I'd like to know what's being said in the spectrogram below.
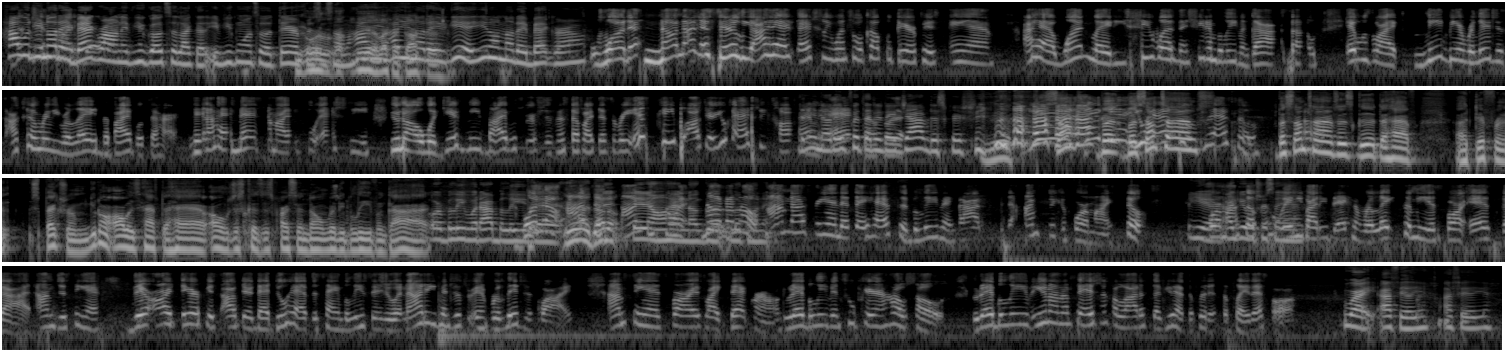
How would you know their background if you go to like a if you go into a therapist Or, or, something? How yeah, you like how you know they yeah, you don't know their background. Well, that, no, not necessarily. I had actually went to a couple therapists, and I had one lady. She wasn't. She didn't believe in God, so it was like me being religious. I couldn't really relate the Bible to her. Then I had met somebody who actually, you know, would give me Bible scriptures and stuff like that to read. It's people out there you can actually talk to. I them didn't know they put that them, in their job description. Yeah. Yeah, Some- heck but- yeah, but you have to. sometimes- you have. But sometimes it's good to have a different spectrum. You don't always have to have oh, just because this person don't really believe in God. or believe what I believe. Well, that, no, Yeah, I'm that just- don't- they don't have saying- no good no, no, look no. on it. I'm not saying that they have to believe in God. I'm speaking for myself. yeah, for I get what myself you're saying. anybody that can relate to me as far as God. I'm just saying there are therapists out there that do have the same beliefs as you, and not even just in religious wise. I'm saying as far as like background, do they believe in two parent households? Do they believe? You know what I'm saying? It's just a lot of stuff you have to put into play. That's all. Right, I feel you. I feel you.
